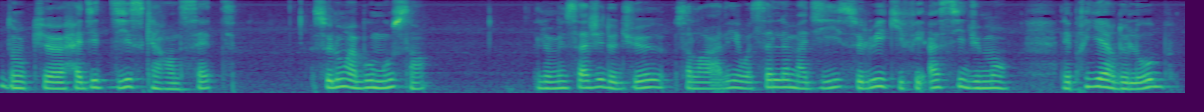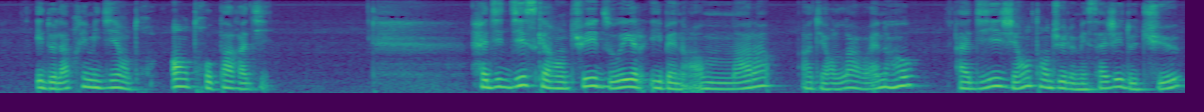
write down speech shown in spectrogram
Donc, hadith 10, 47. Selon Abu Moussa, le messager de Dieu alayhi wa sallam, a dit Celui qui fait assidûment les prières de l'aube et de l'après-midi entre, au paradis. Hadith 10, 48, Zouir ibn Ummara a dit J'ai entendu le messager de Dieu,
